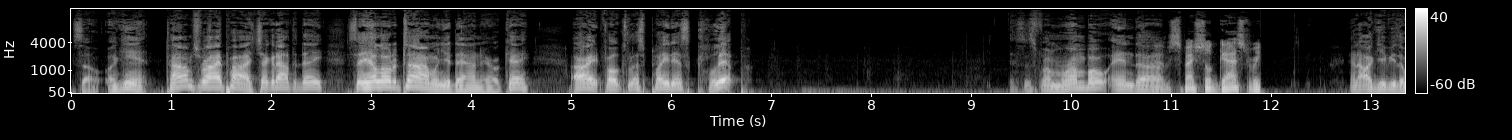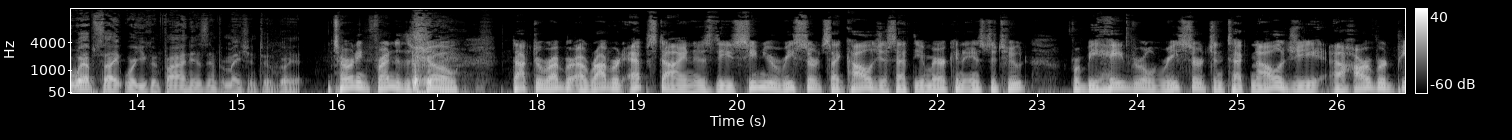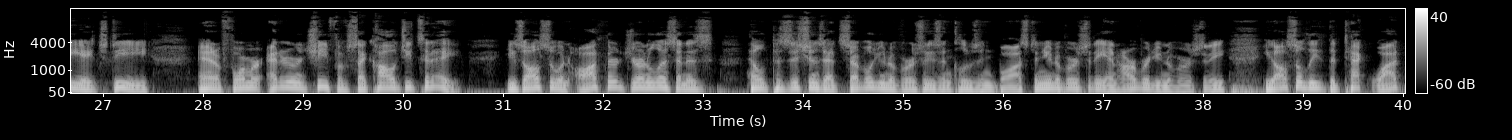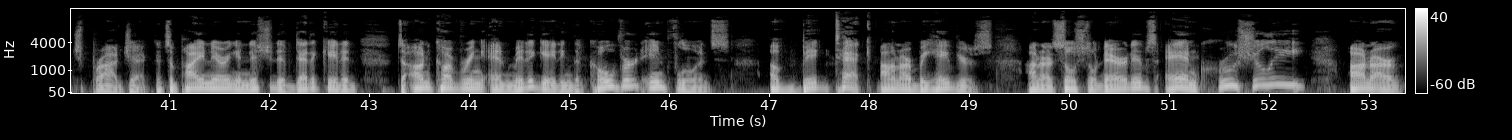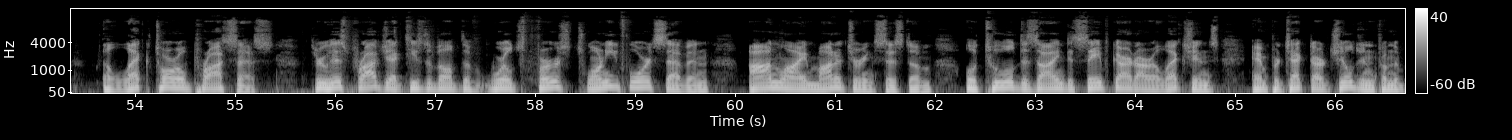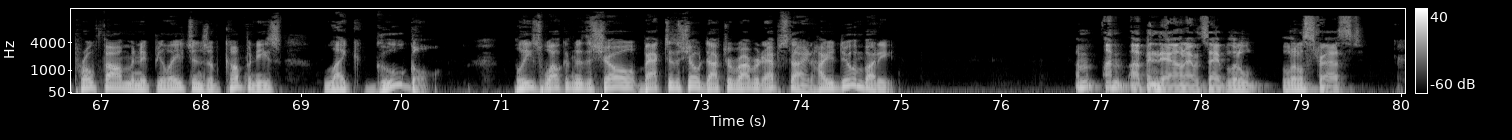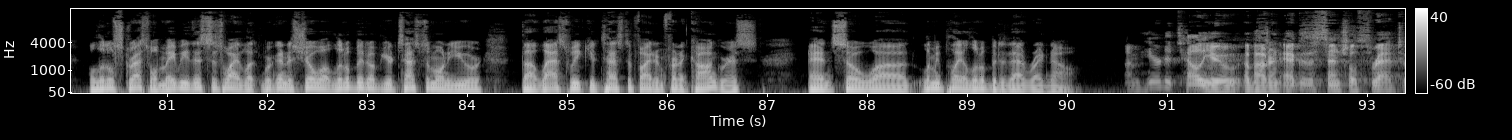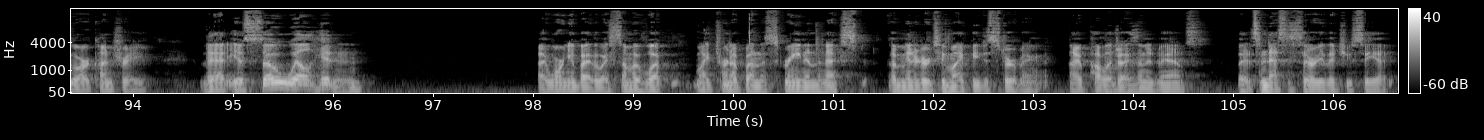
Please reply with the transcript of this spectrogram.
So, again, Tom's Fried Pies. Check it out today. Say hello to Tom when you're down there, okay? All right, folks, let's play this clip. This is from Rumble and uh, special guest. Re- and I'll give you the website where you can find his information too. Go ahead. Returning friend of the show, Dr. Robert, uh, Robert Epstein is the senior research psychologist at the American Institute for Behavioral Research and Technology, a Harvard PhD, and a former editor in chief of Psychology Today. He's also an author, journalist, and has held positions at several universities, including Boston University and Harvard University. He also leads the Tech Watch Project. It's a pioneering initiative dedicated to uncovering and mitigating the covert influence of big tech on our behaviors, on our social narratives, and crucially, on our electoral process. Through his project, he's developed the world's first 24 7 online monitoring system, a tool designed to safeguard our elections and protect our children from the profile manipulations of companies like Google. Please welcome to the show, back to the show, Dr. Robert Epstein. How you doing, buddy? I'm I'm up and down. I would say a little a little stressed. A little stressed. Well, maybe this is why. We're going to show a little bit of your testimony. You were uh, last week. You testified in front of Congress and so uh, let me play a little bit of that right now. I'm here to tell you about an existential threat to our country that is so well hidden. I warn you, by the way, some of what might turn up on the screen in the next a minute or two might be disturbing. I apologize in advance, but it's necessary that you see it.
